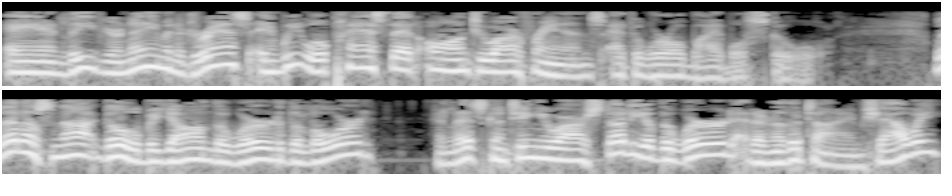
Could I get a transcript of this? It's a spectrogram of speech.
and leave your name and address, and we will pass that on to our friends at the World Bible School. Let us not go beyond the Word of the Lord, and let's continue our study of the Word at another time, shall we?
